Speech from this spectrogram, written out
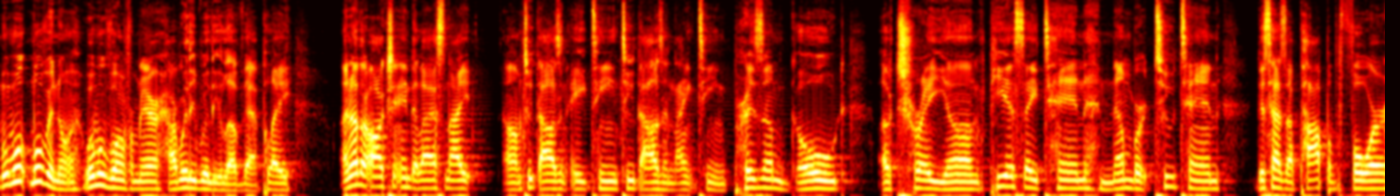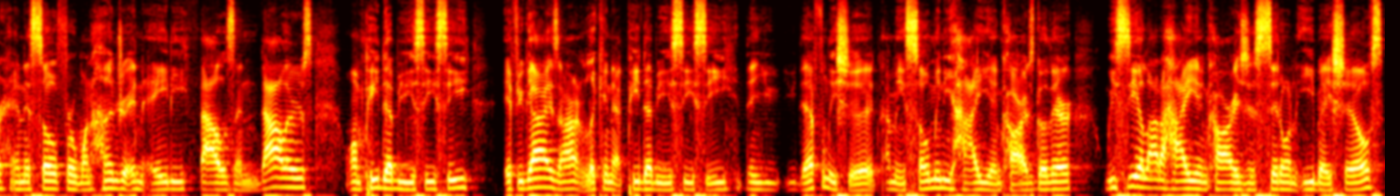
moving on, we'll move on from there. I really really love that play. Another auction ended last night, um, 2018 2019 Prism Gold of Trae Young PSA 10 number 210. This has a pop up four and it's sold for $180,000 on PWCC if you guys aren't looking at PWCC, then you, you definitely should. I mean, so many high end cars go there. We see a lot of high end cars just sit on eBay shelves,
